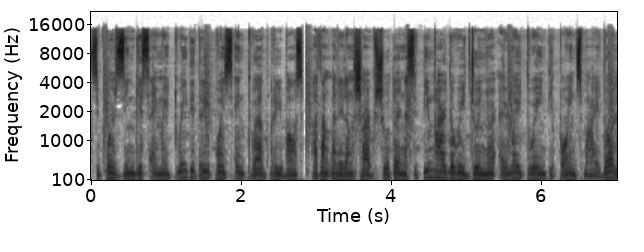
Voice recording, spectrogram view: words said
Si Porzingis ay may 23 points and 12 rebounds at ang kanilang sharpshooter na si Tim Hardaway Jr. ay may 20 points mga idol.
